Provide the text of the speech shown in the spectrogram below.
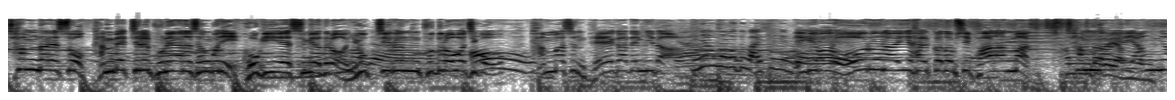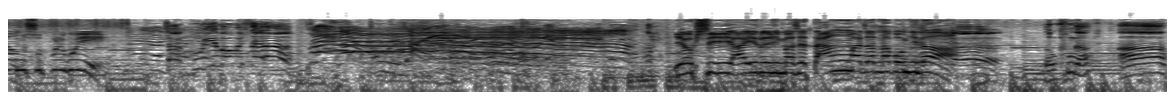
참다래 속 단백질을 분해하는 성분이 고기에 스며들어 육질은 부드러워지고 어우. 단맛은 배가 됩니다. 그냥 먹어도 맛있는데. 이게 바로 어른 아이 할 것 없이 반한 맛 참다래 양념 숯불구이. 자, 고기 먹을 사람! 역시 아이들 입맛에 딱 맞았나 봅니다. 아, 너무 큰가? 아,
